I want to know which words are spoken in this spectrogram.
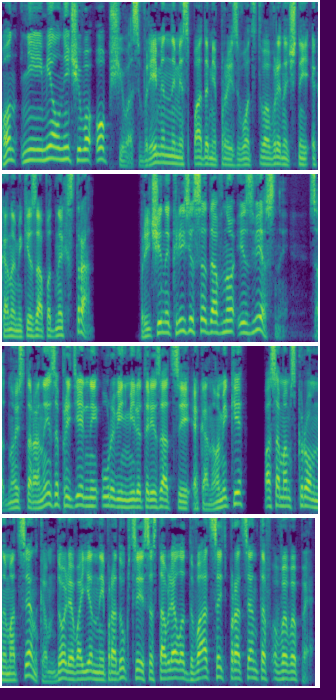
Он не имел ничего общего с временными спадами производства в рыночной экономике западных стран. Причины кризиса давно известны. С одной стороны, запредельный уровень милитаризации экономики, по самым скромным оценкам, доля военной продукции составляла 20% ВВП,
